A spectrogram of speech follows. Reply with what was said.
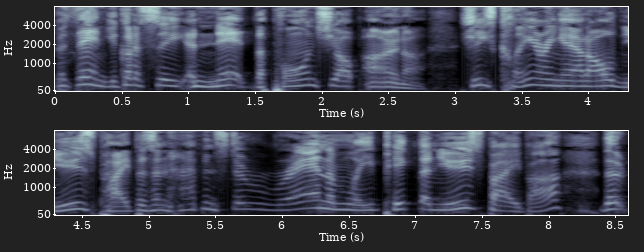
But then you've got to see Annette, the pawn shop owner. She's clearing out old newspapers and happens to randomly pick the newspaper that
